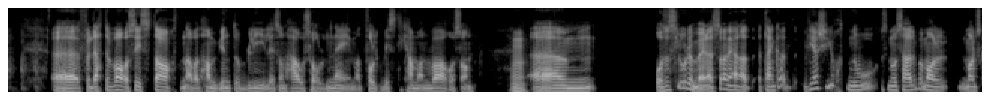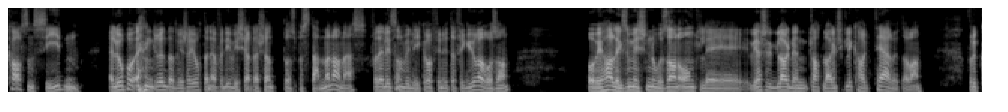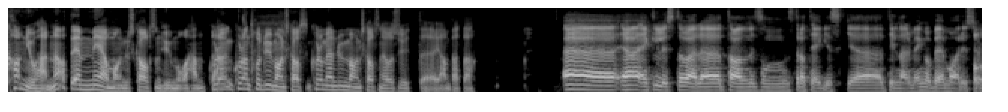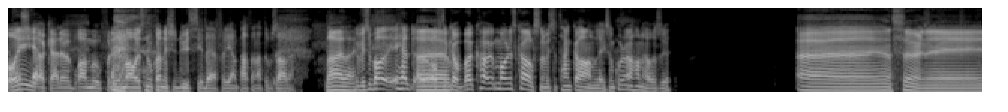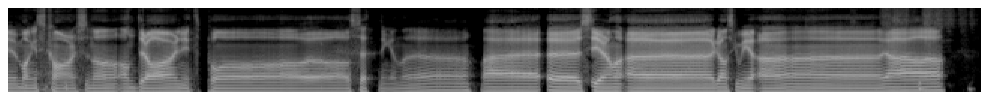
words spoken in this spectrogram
Eh, for dette var også i starten av at han begynte å bli litt sånn household name, at folk visste hvem han var og sånn. Mm. Um, Og så slo det meg når jeg så det igjen, at jeg tenker at vi har ikke gjort noe, noe særlig på Magnus Carlsen siden. Jeg lurer på En grunn til at vi ikke har gjort det, er fordi vi ikke helt har skjønt oss på stemmen hans. For det er litt sånn vi liker å finne ut av figurer og sånn. Og vi har liksom ikke noe sånn ordentlig Vi har ikke en, klart å lage en skikkelig karakter ut av han. For det kan jo hende at det er mer Magnus Carlsen-humor å hente. Hvordan, hvordan, tror du Magnus Carlsen, hvordan mener du Magnus Carlsen høres ut, eh, Jan Petter? Eh, jeg har egentlig lyst til å være, ta en litt sånn strategisk eh, tilnærming og be Marius gjøre det Oi, ok, det er bra move. Fordi Marius, nå kan ikke du si det fordi Jan Petter nettopp sa det. Nei, nei. Hvis du bare helt uh, bare Magnus Carlsen, hvis du tenker han, liksom, hvordan han høres ut? Eh, jeg føler Magnus Carlsen han drar litt på setningene. Uh, uh, sier han uh, ganske mye Ja,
